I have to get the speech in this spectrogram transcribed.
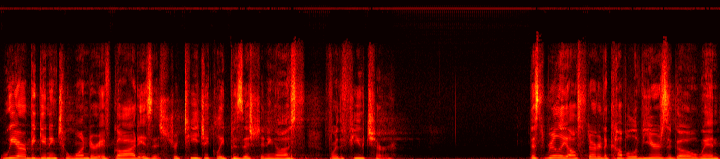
we are beginning to wonder if God isn't strategically positioning us for the future. This really all started a couple of years ago when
